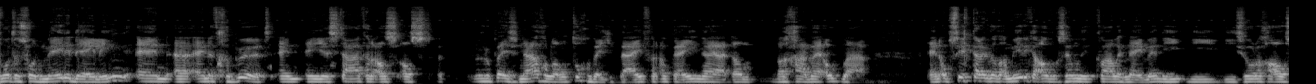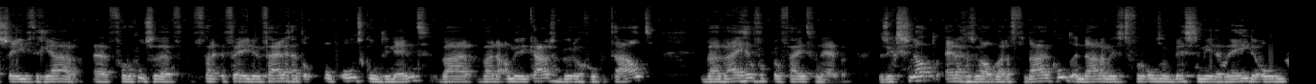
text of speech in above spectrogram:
wordt een soort mededeling en, uh, en het gebeurt. En, en je staat er als, als Europese NAVO-landen toch een beetje bij van oké, nou ja, dan, dan gaan wij ook maar. En op zich kan ik dat Amerika overigens helemaal niet kwalijk nemen. Die, die, die zorgen al 70 jaar uh, voor onze vrede en veiligheid op, ons continent, waar, waar de Amerikaanse burger voor betaalt, waar wij heel veel profijt van hebben. Dus ik snap ergens wel waar het vandaan komt. En daarom is het voor ons ook best meer de reden om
